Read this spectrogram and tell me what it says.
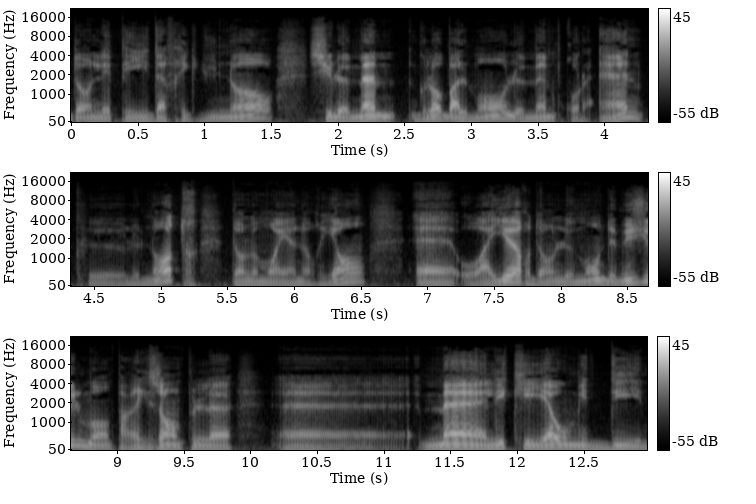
dans les pays d'Afrique du Nord, c'est le même, globalement, le même Coran que le nôtre dans le Moyen-Orient euh, ou ailleurs dans le monde musulman. Par exemple, euh, Maliki Yawmiddin,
